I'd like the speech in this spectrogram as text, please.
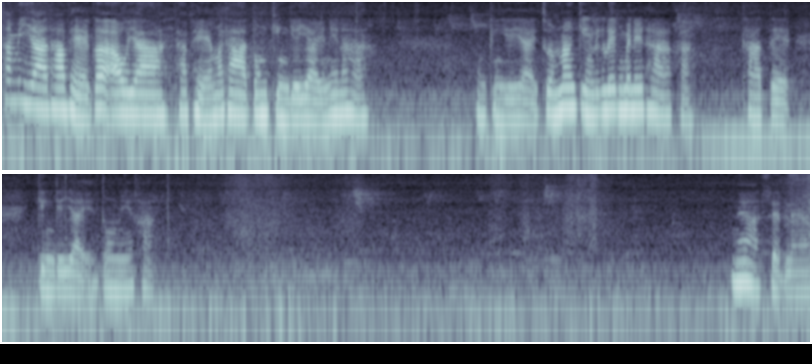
ถ้ามียาทาแผลก็เอายาทาแผลมาทาตรงกิ่งใหญ่ ๆ นี่นะคะ ตรงกิ่งใหญ่ๆ ส่วนมากกิ่งเล็ก ๆ ไม่ได้ทาค่ะ ทาแต่กิ่งใหญ่ ๆ ตรงนี้ค่ะเนี่ย เสร็จแล้ว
